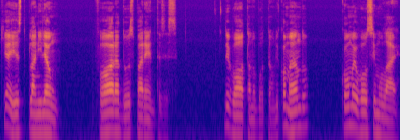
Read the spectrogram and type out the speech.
que é este planilha 1, fora dos parênteses. De volta no botão de comando, como eu vou simular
